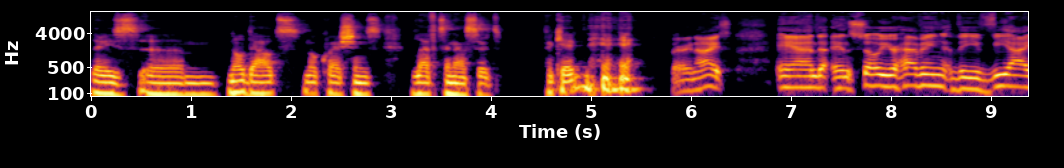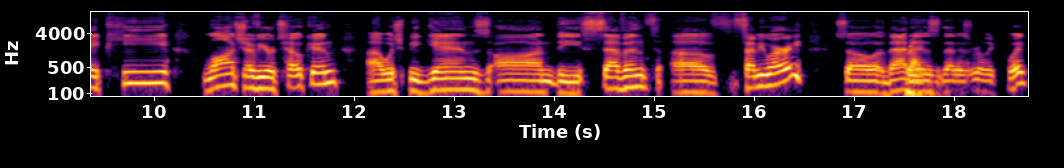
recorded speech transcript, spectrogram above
there is um, no doubts, no questions left unanswered. Okay. Very nice. And and so you're having the VIP launch of your token, uh, which begins on the 7th of February. So that right. is that is really quick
